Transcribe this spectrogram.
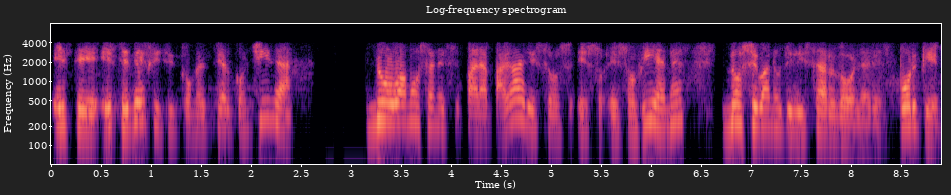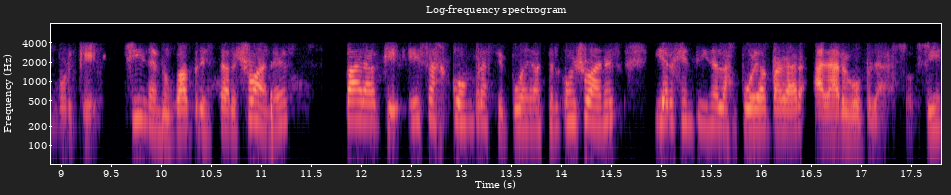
ese, ese déficit comercial con China, no vamos a para pagar esos, esos, esos bienes, no se van a utilizar dólares. ¿Por qué? Porque China nos va a prestar yuanes para que esas compras se puedan hacer con yuanes y Argentina las pueda pagar a largo plazo, ¿sí?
